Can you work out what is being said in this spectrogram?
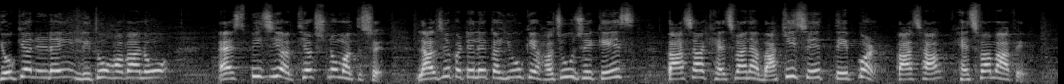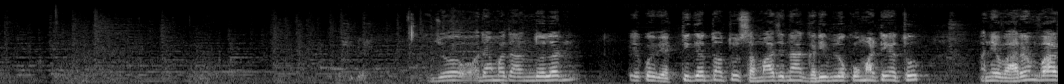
યોગ્ય નિર્ણય લીધો હોવાનો એસપીજી અધ્યક્ષનો મત છે. લાલજી પટેલે કહ્યું કે હજુ જે કેસ પાછા ખેંચવાના બાકી છે, તે પણ પાછા ખેંચવામાં આવે. જો અનામત આંદોલન એ કોઈ વ્યક્તિગત નહોતું, સમાજના ગરીબ લોકો માટે હતું અને વારંવાર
